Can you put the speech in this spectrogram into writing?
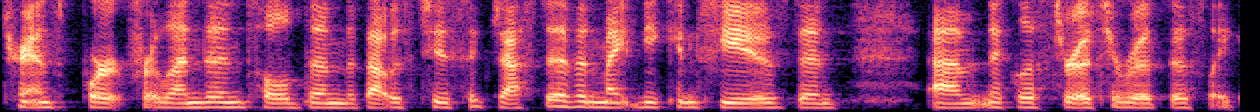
Transport for London, told them that that was too suggestive and might be confused. And um, Nicholas Serota wrote this like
